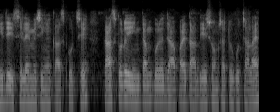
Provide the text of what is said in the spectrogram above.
নিজেই সেলাই মেশিনে কাজ করছে। কাজ করে ইনকাম করে যা পায় তা দিয়ে সংসারটুকু চালায়।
